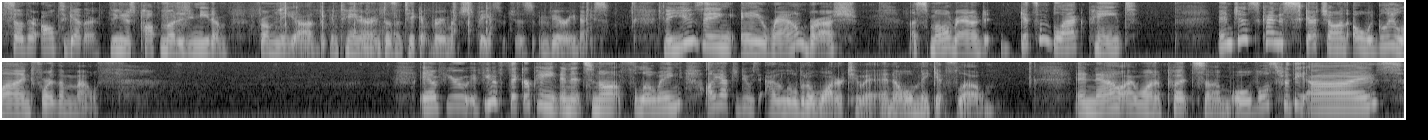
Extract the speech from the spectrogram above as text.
so they're all together. You can just pop them out as you need them from the, uh, the container. It doesn't take up very much space, which is very nice. Now using a round brush, a small round, get some black paint, and just kind of sketch on a wiggly line for the mouth. And if you if you have thicker paint and it's not flowing, all you have to do is add a little bit of water to it and it will make it flow. And now I want to put some ovals for the eyes.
